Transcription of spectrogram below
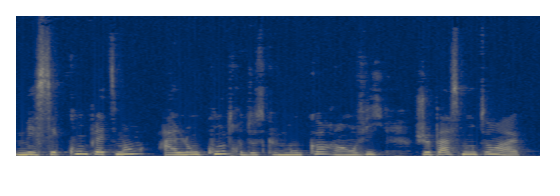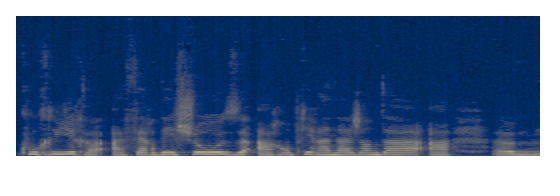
Mais c'est complètement à l'encontre de ce que mon corps a envie. Je passe mon temps à courir, à faire des choses, à remplir un agenda, à euh,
